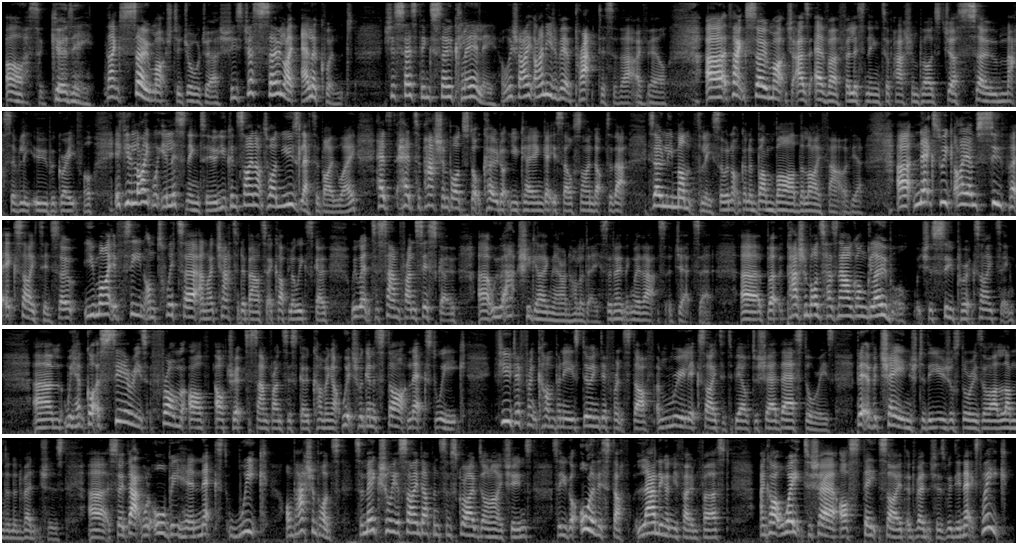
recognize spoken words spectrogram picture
Oh, it's a goodie. Thanks so much to Georgia. She's just so like eloquent. She just says things so clearly. I wish I, I need a bit of practice of that, I feel. Uh, thanks so much, as ever, for listening to Passion Pods. Just so massively uber grateful. If you like what you're listening to, you can sign up to our newsletter, by the way. Head, head to passionpods.co.uk and get yourself signed up to that. It's only monthly, so we're not going to bombard the life out of you. Uh, next week, I am super excited. So you might have seen on Twitter, and I chatted about it a couple of weeks ago. We went to San Francisco. Uh, we were actually going there on holiday, so don't think we're that a jet set. Uh, but Passion Pods has now gone global, which is super exciting. Um, we have got a series from our, our trip to San Francisco coming up, which we're going to start next week. Few different companies doing different stuff. I'm really excited to be able to share their stories. Bit of a change to the usual stories of our London adventures. Uh, so that will all be here next week on Passion Pods. So make sure you're signed up and subscribed on iTunes so you've got all of this stuff landing on your phone first. And can't wait to share our stateside adventures with you next week.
